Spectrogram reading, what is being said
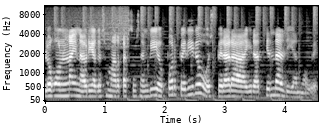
Luego online habría que sumar gastos de envío por pedido o esperar a ir a tienda el día 9.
